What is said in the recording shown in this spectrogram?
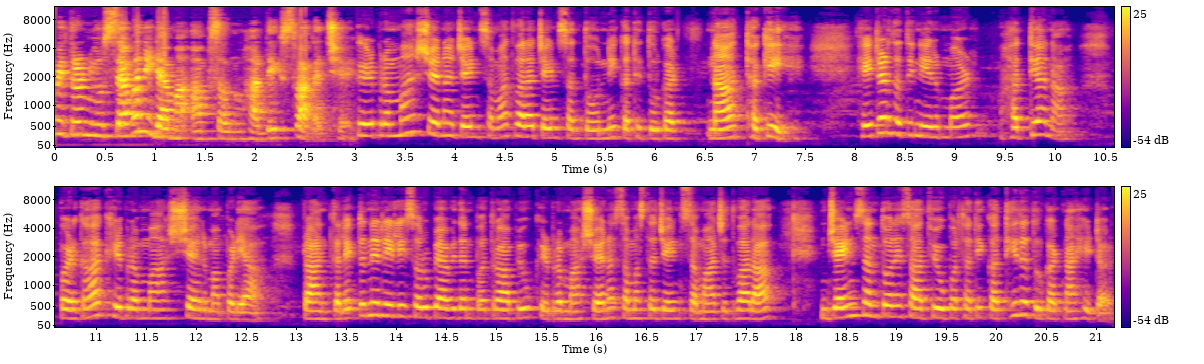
મિત્રો ન્યૂઝ સેવન ઇન્ડિયામાં આપ સૌનું હાર્દિક સ્વાગત છે. ખેડ બ્રહ્મા જૈન સમાજ દ્વારા જૈન સંતોની કથિત દુર્ઘટના થકી હેઠળ થતી નિર્મળ હત્યાના પડઘા ખેડબ્રહ્મા શહેરમાં પડ્યા. પ્રાંત કલેક્ટરને રેલી સ્વરૂપે આવેદનપત્ર આપ્યું. ખેડબ્રહ્મા શહેરના સમસ્ત જૈન સમાજ દ્વારા જૈન સંતોને સાધ્વીઓ ઉપર થતી કથિત દુર્ઘટના હેઠળ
